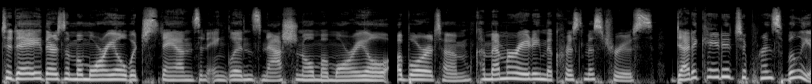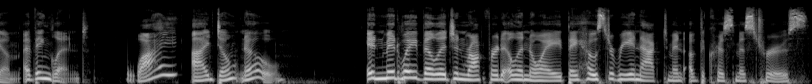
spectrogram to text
Today, there's a memorial which stands in England's National Memorial Arboretum commemorating the Christmas truce dedicated to Prince William of England. Why? I don't know. In Midway Village in Rockford, Illinois, they host a reenactment of the Christmas truce.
